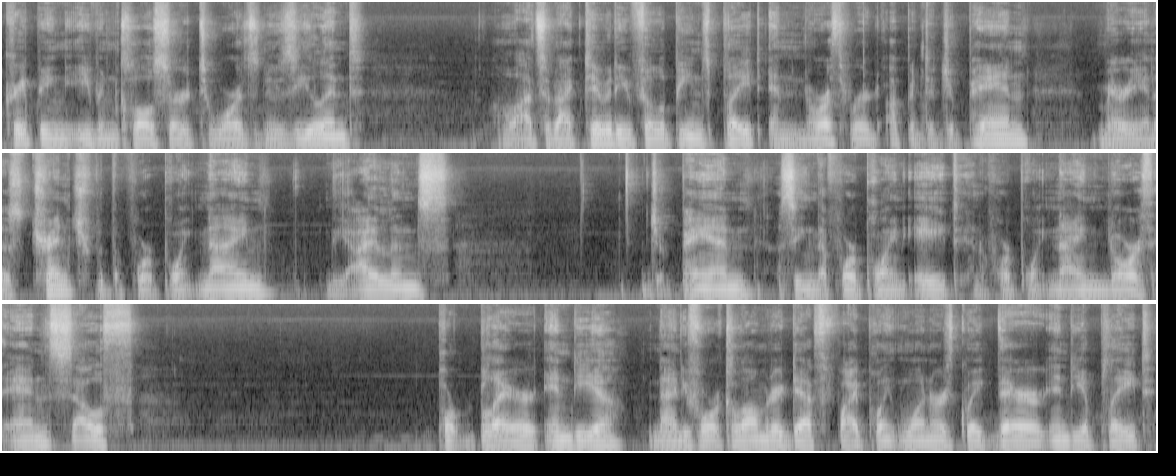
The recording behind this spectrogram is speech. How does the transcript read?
creeping even closer towards New Zealand. Lots of activity, Philippines Plate, and northward up into Japan. Marianas Trench with the 4.9, the islands. Japan seeing the 4.8 and 4.9 north and south. Port Blair, India, 94 kilometer depth, 5.1 earthquake there. India Plate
